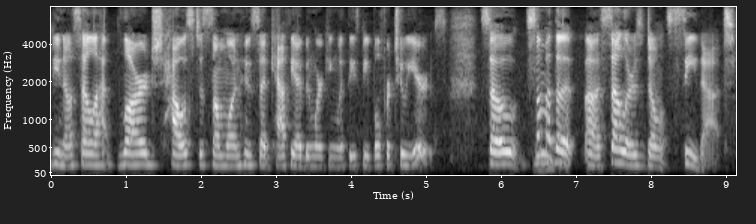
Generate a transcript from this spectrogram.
you know, sell a large house to someone who said, Kathy, I've been working with these people for two years. So some mm-hmm. of the uh, sellers don't see that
